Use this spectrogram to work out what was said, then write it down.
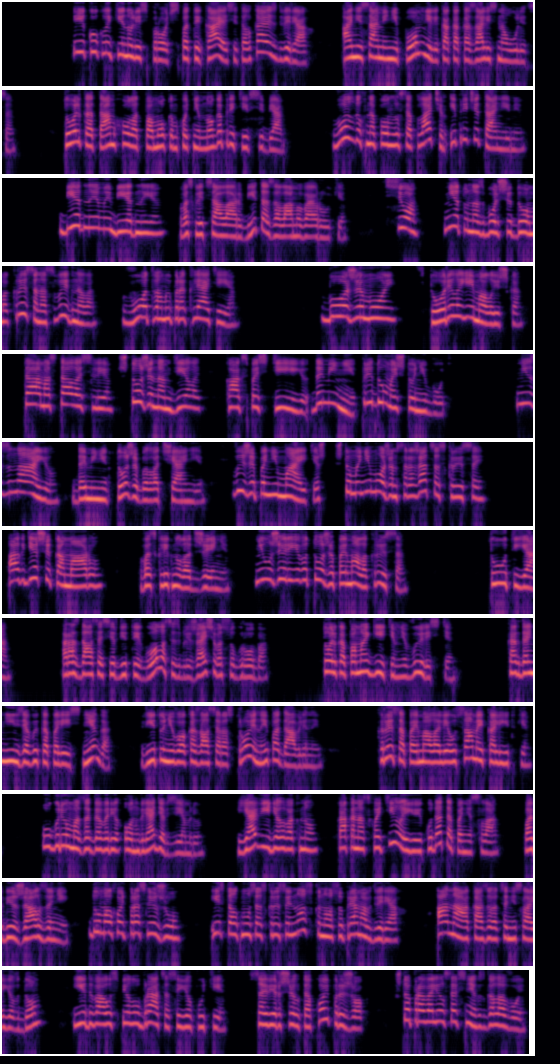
И куклы кинулись прочь, спотыкаясь и толкаясь в дверях. Они сами не помнили, как оказались на улице. Только там холод помог им хоть немного прийти в себя. Воздух наполнился плачем и причитаниями. «Бедные мы, бедные!» – восклицала орбита, заламывая руки. «Все, нет у нас больше дома, крыса нас выгнала. Вот вам и проклятие!» «Боже мой!» – вторила ей малышка. «Там осталось ли? Что же нам делать? Как спасти ее? Доминик, придумай что-нибудь!» «Не знаю!» – Доминик тоже был в отчаянии. «Вы же понимаете, что мы не можем сражаться с крысой!» «А где Шикомару?» – воскликнула Дженни. «Неужели его тоже поймала крыса?» «Тут я!» – раздался сердитый голос из ближайшего сугроба. «Только помогите мне вылезти!» Когда ниндзя выкопали из снега, вид у него оказался расстроенный и подавленный. Крыса поймала Ле у самой калитки. Угрюмо заговорил он, глядя в землю. Я видел в окно, как она схватила ее и куда-то понесла. Побежал за ней, думал, хоть прослежу. И столкнулся с крысой нос к носу прямо в дверях. Она, оказывается, несла ее в дом. Едва успел убраться с ее пути. Совершил такой прыжок, что провалился в снег с головой.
